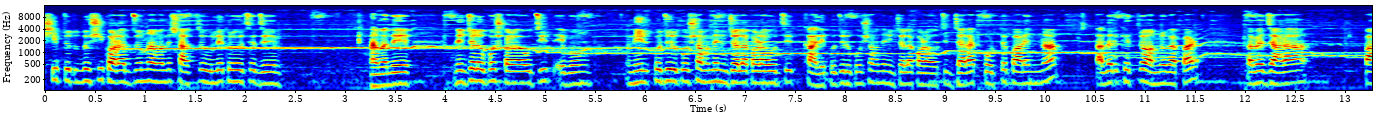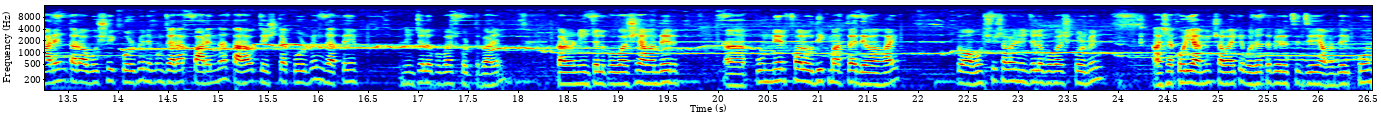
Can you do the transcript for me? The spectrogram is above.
শিব চতুর্দশী করার জন্য আমাদের শাস্ত্রে উল্লেখ রয়েছে যে আমাদের নির্জলা উপোস করা উচিত এবং নীল পুজোর উপোস আমাদের নির্জলা করা উচিত, কালী পুজোর উপোস আমাদের নির্জলা করা উচিত। যারা করতে পারেন না, তাদের ক্ষেত্রে অন্য ব্যাপার। তবে যারা পারেন, তারা অবশ্যই করবেন এবং যারা পারেন না, তারাও চেষ্টা করবেন যাতে নির্জল উপবাস করতে পারেন। কারণ নির্জল উপবাসে আমাদের পুণ্যের ফল অধিক মাত্রায় দেওয়া হয়। তো অবশ্যই সবাই নির্জলে উপবাস করবেন। আশা করি আমি সবাইকে বোঝাতে পেরেছি যে আমাদের কোন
